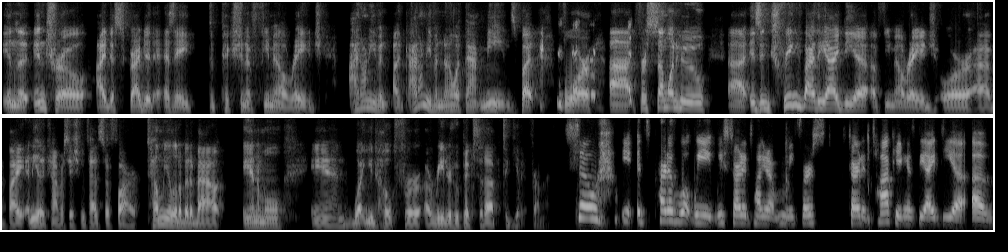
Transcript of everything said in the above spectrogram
In the intro, I described it as a depiction of female rage. I don't even I don't even know what that means. But for uh, for someone who uh, is intrigued by the idea of female rage or uh, by any of the conversation we've had so far, tell me a little bit about Animal and what you'd hope for a reader who picks it up to get from it. So it's part of what we we started talking about when we first started talking is the idea of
